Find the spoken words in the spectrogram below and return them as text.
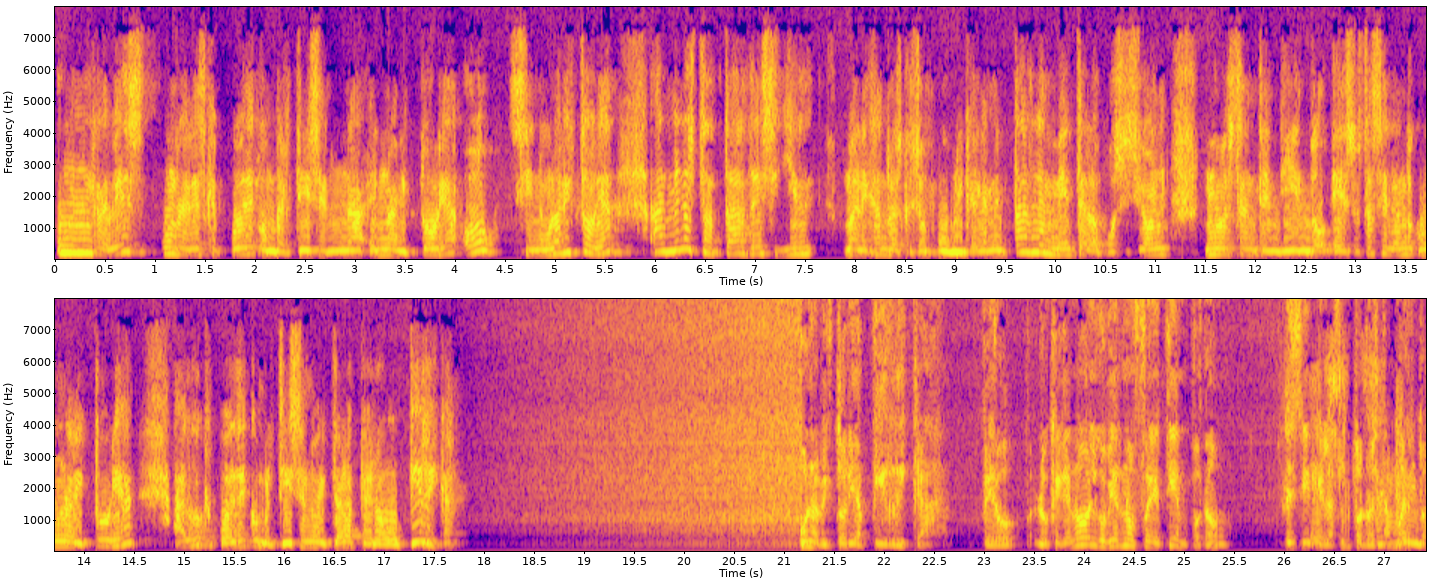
un revés, un revés que puede convertirse en una, en una victoria o, si no una victoria, al menos tratar de seguir manejando la discusión pública. Y lamentablemente la oposición no está entendiendo eso. Está celebrando como una victoria, algo que puede convertirse en una victoria, pero pírrica. Una victoria pírrica, pero lo que ganó el gobierno fue tiempo, ¿no? Es decir, el asunto no está muerto.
